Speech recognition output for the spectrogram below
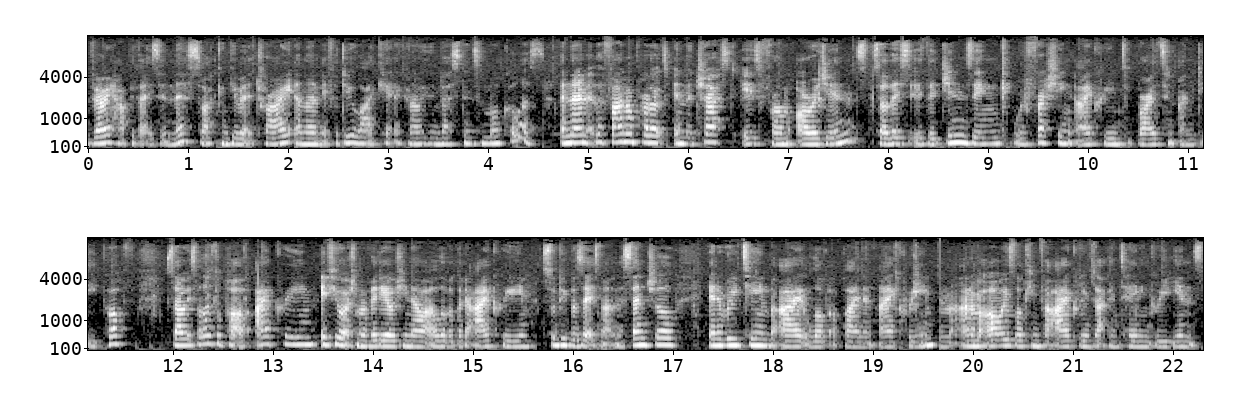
very happy that it's in this so I can give it a try and then if I do like it I can always invest in some more colours. And then the final product in the chest is from Origins. So this is the Ginseng Refreshing Eye Cream to Brighten and Depuff. So it's a little pot of eye cream. If you watch my videos you know I love a good eye cream. Some people say it's not an essential in a routine but I love applying an eye cream and I'm always looking for eye creams that contain ingredients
